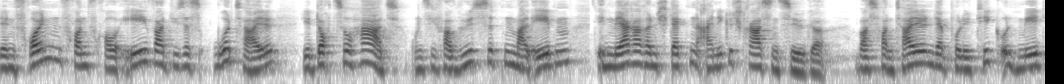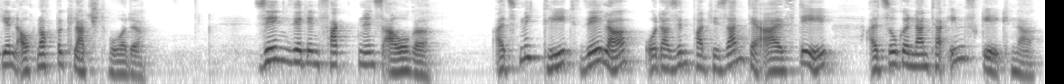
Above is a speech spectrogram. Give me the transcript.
Den Freunden von Frau E. war dieses Urteil jedoch zu hart und sie verwüsteten mal eben in mehreren Städten einige Straßenzüge, was von Teilen der Politik und Medien auch noch beklatscht wurde. Sehen wir den Fakten ins Auge. Als Mitglied, Wähler oder Sympathisant der AfD als sogenannter Impfgegner,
